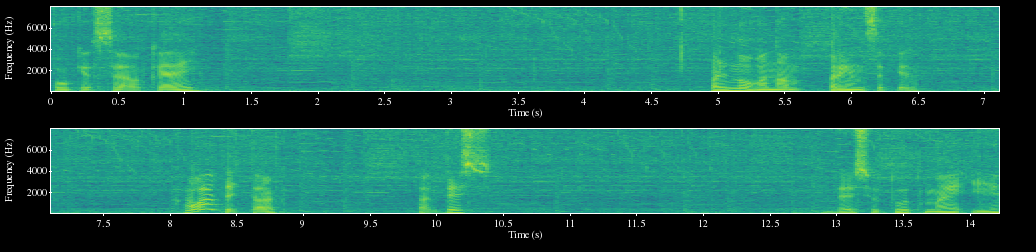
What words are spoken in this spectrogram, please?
поки все окей. Пального нам, в принципі, хватить, так? Так, десь. Десь отут ми і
